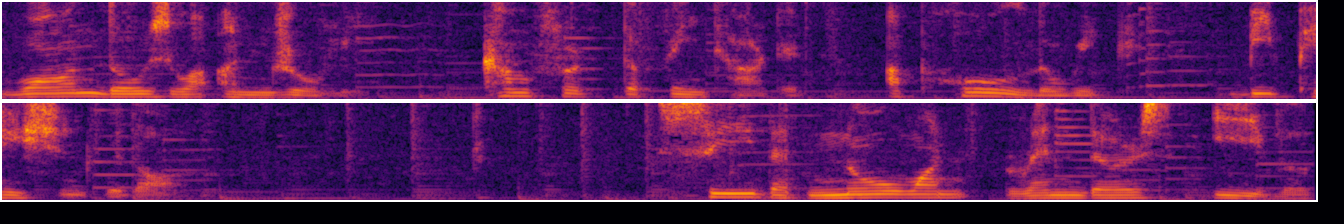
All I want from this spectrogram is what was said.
warn those who are unruly, comfort the faint hearted, uphold the weak, be patient with all. See that no one renders evil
